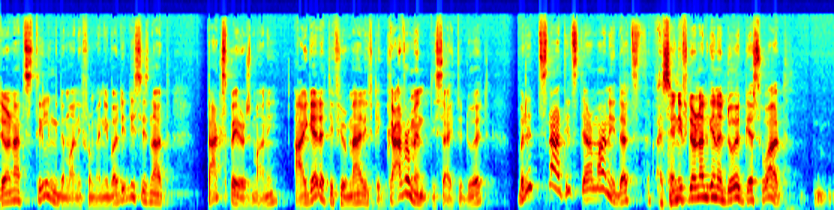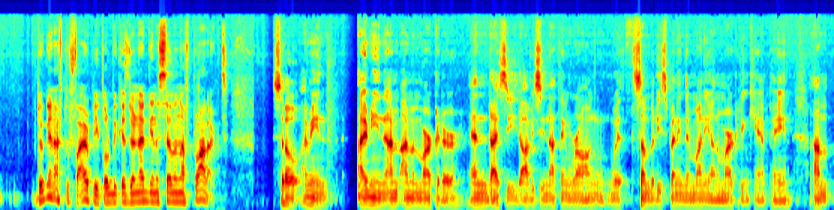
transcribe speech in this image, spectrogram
they're not stealing the money from anybody. This is not taxpayers money. I get it if you're mad if the government decide to do it but it's not it's their money. That's and if they're not going to do it guess what? They're going to have to fire people because they're not going to sell enough products. So I mean, I mean, I'm I'm a marketer, and I see obviously nothing wrong with somebody spending their money on a marketing campaign. Um,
